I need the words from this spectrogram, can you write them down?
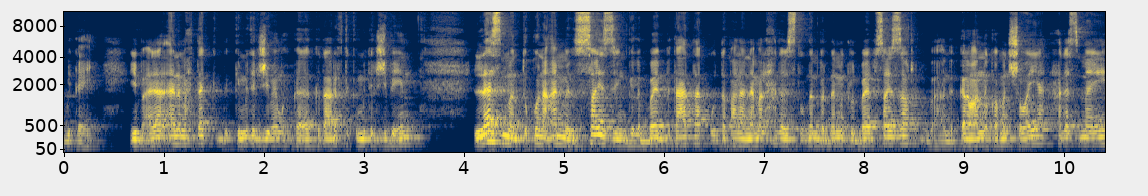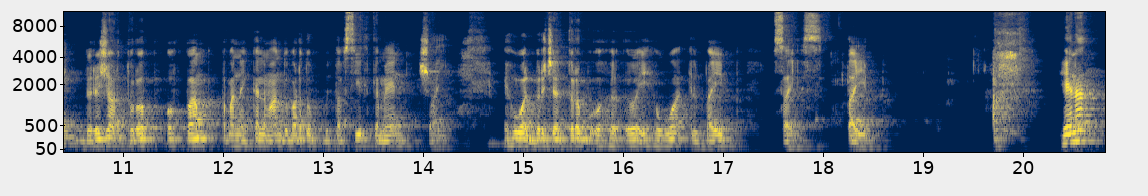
بتاعي. يبقى أنا محتاج كمية ال GPM كده عرفت كمية ال GPM لازم تكون عامل sizing لل pipe بتاعتك وطبعا هنعمل حاجة باستخدام برنامج ال pipe sizer هنتكلم عنه كمان شوية. حاجة اسمها إيه؟ pressure drop of pump طبعا هنتكلم عنه برده بالتفصيل كمان شوية. إيه هو ال pressure drop وايه هو ال pipe size طيب. هنا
